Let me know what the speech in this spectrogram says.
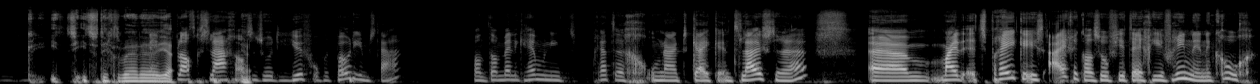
dus niet Iets, iets dichter bij de... even Ja. platgeslagen als Ja. een soort juf op het podium sta. Want dan ben ik helemaal niet prettig om naar te kijken en te luisteren. Ehm, maar het spreken is eigenlijk alsof je tegen je vrienden in een kroeg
